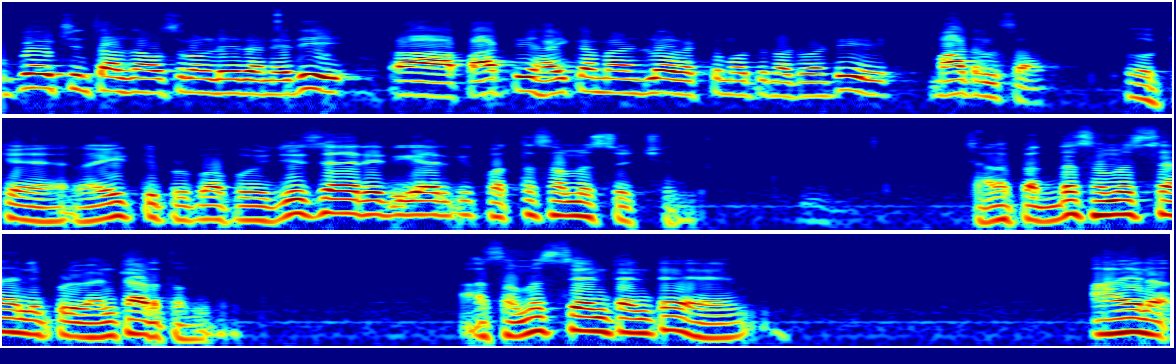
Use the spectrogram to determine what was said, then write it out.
ఉపేక్షించాల్సిన అవసరం లేదనేది ఆ పార్టీ హైకమాండ్లో వ్యక్తమవుతున్నటువంటి మాటలు సార్. ఓకే రైట్. ఇప్పుడు పాపం విజయసాయి రెడ్డి గారికి కొత్త సమస్య వచ్చింది. చాలా పెద్ద సమస్య ఆయన ఇప్పుడు వెంటాడుతుంది. ఆ సమస్య ఏంటంటే ఆయన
